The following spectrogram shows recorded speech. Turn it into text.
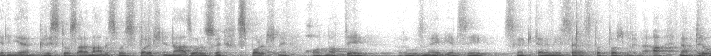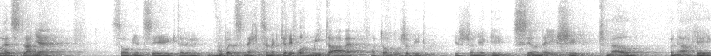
jedině Kristus, ale máme svůj společný názor, své společné hodnoty, různé věci, s kterými se stotožňujeme. A na druhé straně jsou věci, které vůbec nechceme, které odmítáme a to může být ještě někdy silnější tmel v nějaké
